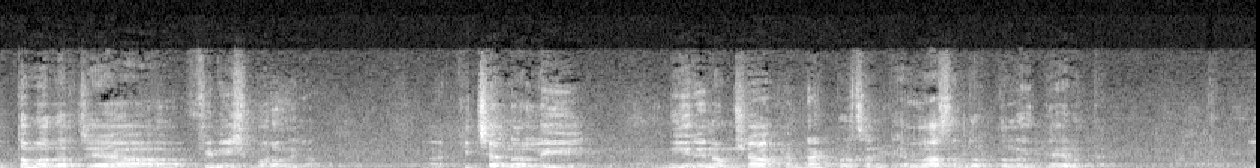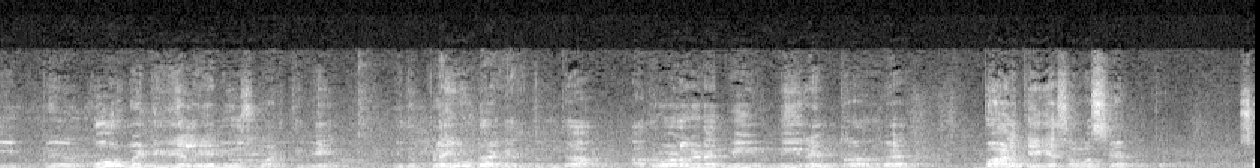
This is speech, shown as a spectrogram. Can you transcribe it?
ಉತ್ತಮ ದರ್ಜೆಯ ಫಿನಿಶ್ ಬರೋದಿಲ್ಲ. ಕಿಚನ್ನಲ್ಲಿ ನೀರಿನ ಅಂಶ ಹಂಡ್ರೆಡ್ ಪರ್ಸೆಂಟ್ ಎಲ್ಲ ಸಂದರ್ಭದಲ್ಲೂ ಇದ್ದೇ ಇರುತ್ತೆ. ಈ ಕೋರ್ ಮೆಟೀರಿಯಲ್ ಏನು ಯೂಸ್ ಮಾಡ್ತೀವಿ, ಇದು ಪ್ಲೈವುಡ್ ಆಗಿರೋದ್ರಿಂದ ಅದರೊಳಗಡೆ ನೀರು ನೀರು ಎಂಟ್ರ್ ಆದರೆ ಬಾಳಿಕೆಗೆ ಸಮಸ್ಯೆ ಆಗುತ್ತೆ. ಸೊ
